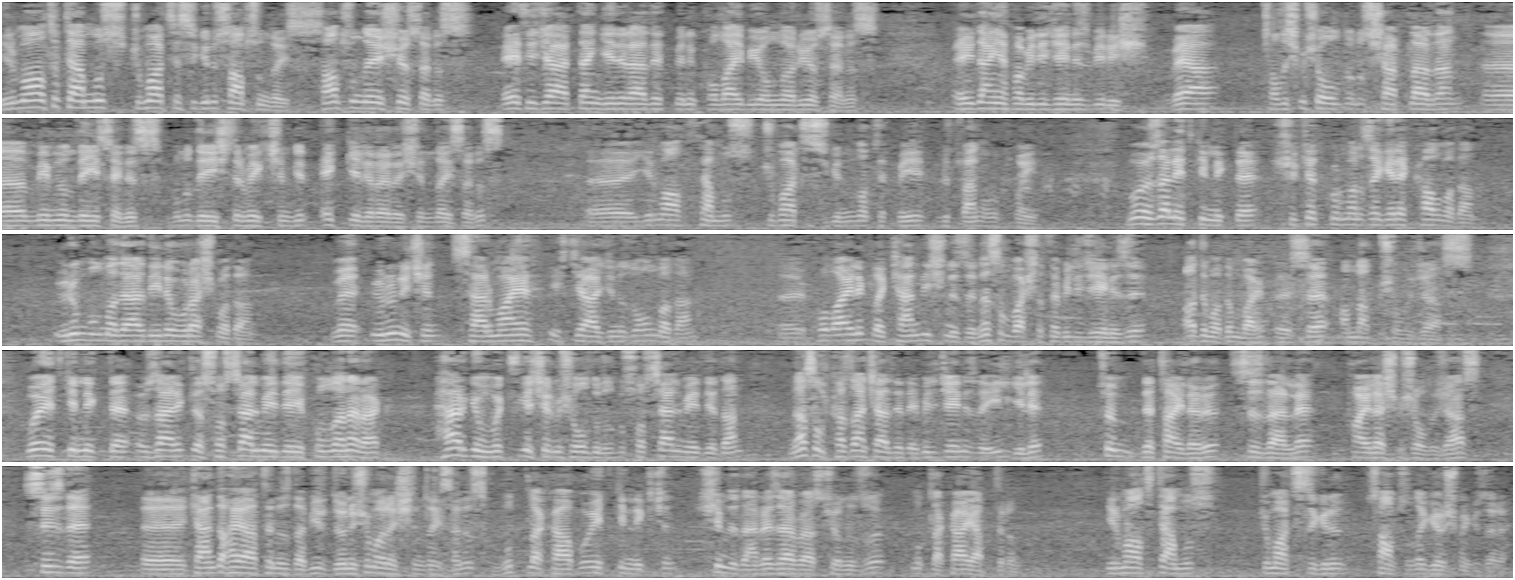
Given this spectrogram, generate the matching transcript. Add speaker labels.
Speaker 1: 26 Temmuz Cumartesi günü Samsun'dayız. Samsun'da yaşıyorsanız, e-ticaretten gelir elde etmenin kolay bir yolunu arıyorsanız, evden yapabileceğiniz bir iş veya çalışmış olduğunuz şartlardan e, memnun değilseniz, bunu değiştirmek için bir ek gelir arayışındaysanız, e, 26 Temmuz Cumartesi günü not etmeyi lütfen unutmayın. Bu özel etkinlikte şirket kurmanıza gerek kalmadan, ürün bulma derdiyle uğraşmadan ve ürün için sermaye ihtiyacınız olmadan kolaylıkla kendi işinizi nasıl başlatabileceğinizi adım adım ba- size anlatmış olacağız. Bu etkinlikte özellikle sosyal medyayı kullanarak her gün vakit geçirmiş olduğunuz bu sosyal medyadan nasıl kazanç elde edebileceğinizle ilgili tüm detayları sizlerle paylaşmış olacağız. Siz de e, kendi hayatınızda bir dönüşüm arayışındaysanız mutlaka bu etkinlik için şimdiden rezervasyonunuzu mutlaka yaptırın. 26 Temmuz Cumartesi günü Samsun'da görüşmek üzere.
